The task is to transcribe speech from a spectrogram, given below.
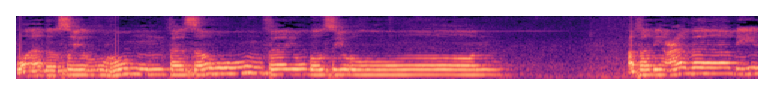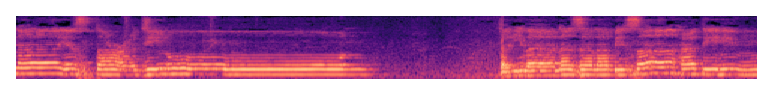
وأبصرهم فسوف يبصرون أفبعذابنا يستعجلون فإذا نزل بساحتهم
